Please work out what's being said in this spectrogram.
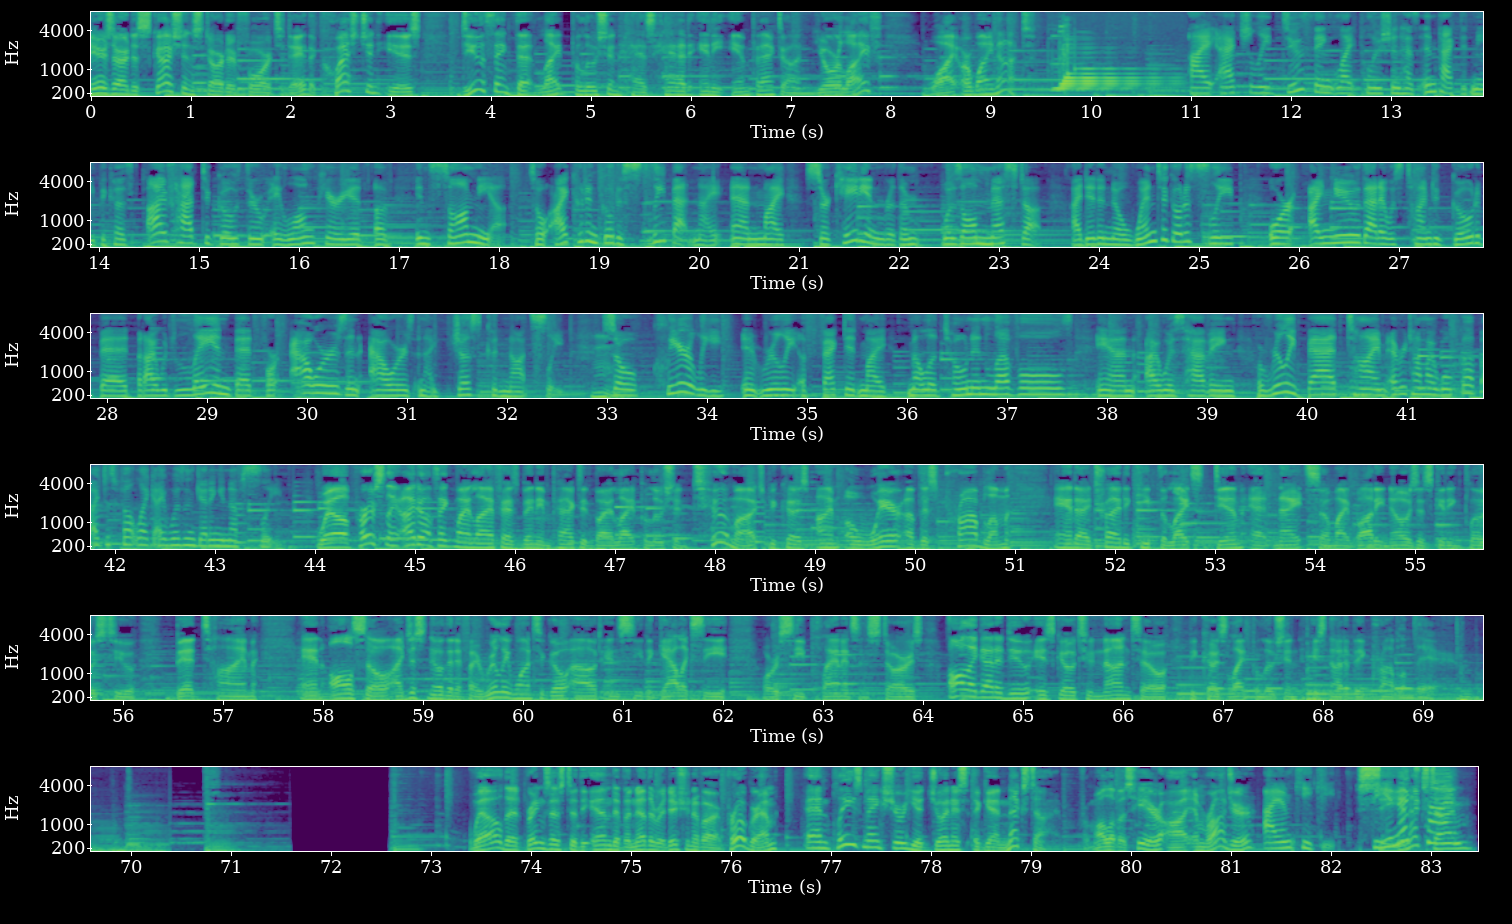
Here's our discussion starter for today. The question is Do you think that light pollution has had any impact on your life? Why or why not? I actually do think light pollution has impacted me because I've had to go through a long period of insomnia. So I couldn't go to sleep at night and my circadian rhythm was all messed up. I didn't know when to go to sleep, or I knew that it was time to go to bed, but I would lay in bed for hours and hours and I just could not sleep. Mm. So clearly, it really affected my melatonin levels, and I was having a really bad time. Every time I woke up, I just felt like I wasn't getting enough sleep. Well, personally, I don't think my life has been impacted by light pollution too much because I'm aware of this problem and I try to keep the lights dim at night so my body knows it's getting close to bedtime. And also, I just know that if I really want to go out and see the galaxy or see planets and stars, all I gotta do is go to Nantou because light pollution is not a big problem there. Well, that brings us to the end of another edition of our program, and please make sure you join us again next time. All of us here, I am Roger. I am Kiki. See, you, next time.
